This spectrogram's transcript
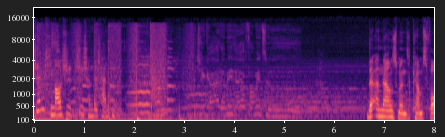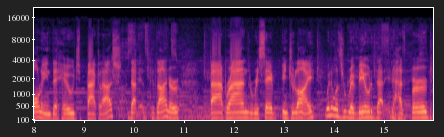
真皮毛制制成的产品。 The announcement comes following the huge backlash that designer Bad Brand received in July when it was revealed that it has burned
